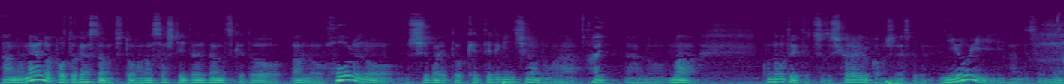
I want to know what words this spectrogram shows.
あの前のポッドキャストでもちょっとお話しさせていただいたんですけどあのホールの芝居と決定的に違うのが、はい。あのまあこんなこと言うとちょっと叱られるかもしれないですけど匂いなんですよね、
